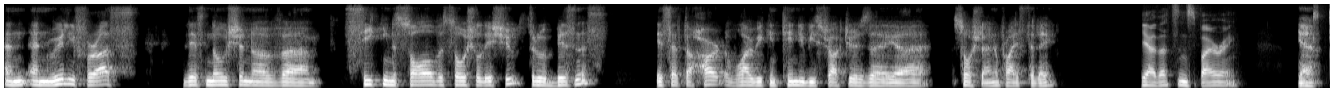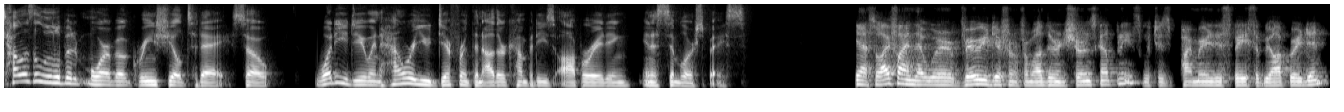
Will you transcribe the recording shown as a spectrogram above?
And and really for us, this notion of um, seeking to solve a social issue through a business is at the heart of why we continue to be structured as a uh, social enterprise today. Yeah, that's inspiring. Yeah. Tell us a little bit more about Green Shield today. So, what do you do and how are you different than other companies operating in a similar space? Yeah, so I find that we're very different from other insurance companies, which is primarily the space that we operate in. You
